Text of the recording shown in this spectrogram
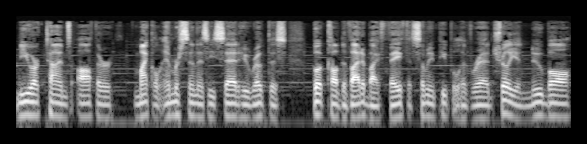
New York Times author, Michael Emerson, as he said, who wrote this book called Divided by Faith that so many people have read, Trillia Newbell,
